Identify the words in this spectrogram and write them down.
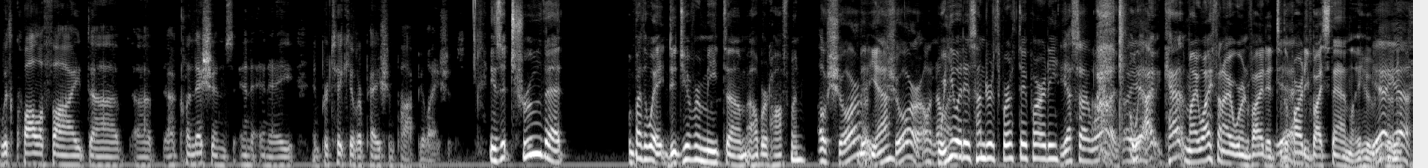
with qualified uh, uh, clinicians in, in a in particular patient populations. Is it true that? By the way, did you ever meet um, Albert Hofmann? Oh sure, Th- yeah? sure. Oh no, Were you at his hundredth birthday party? Yes, I was. Oh, yeah. I, Kat, my wife and I were invited to the party by Stanley, who, yeah, who yeah,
